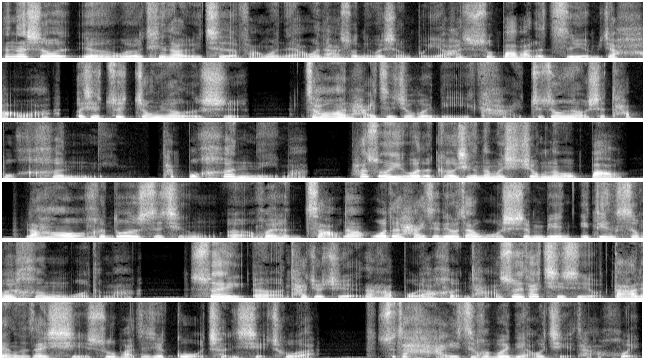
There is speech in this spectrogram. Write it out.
那那时候，呃，我有听到有一次的访问，人家问他说：“你为什么不要？”他就说：“爸爸的资源比较好啊，而且最重要的是，早晚孩子就会离开。最重要的是，他不恨你，他不恨你嘛。他说以我的个性那么凶那么暴，然后很多的事情，呃，会很躁。那我的孩子留在我身边，一定是会恨我的嘛。”所以，呃，他就觉得让他不要恨他，所以他其实有大量的在写书，把这些过程写出来。所以他孩子会不会了解他？会。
